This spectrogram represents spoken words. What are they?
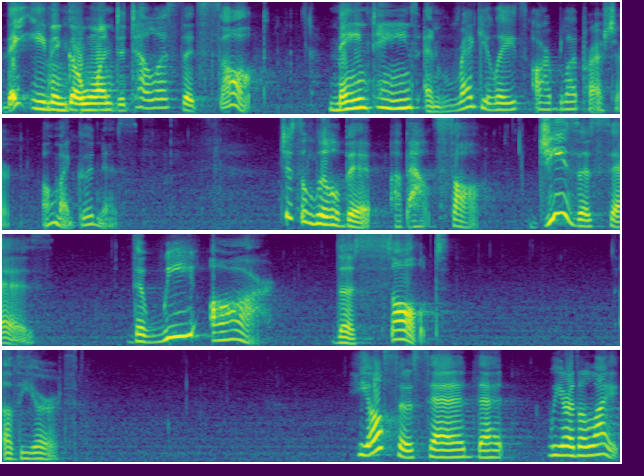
They even go on to tell us that salt maintains and regulates our blood pressure. Oh my goodness. Just a little bit about salt. Jesus says that we are the salt of the earth. He also said that we are the light.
